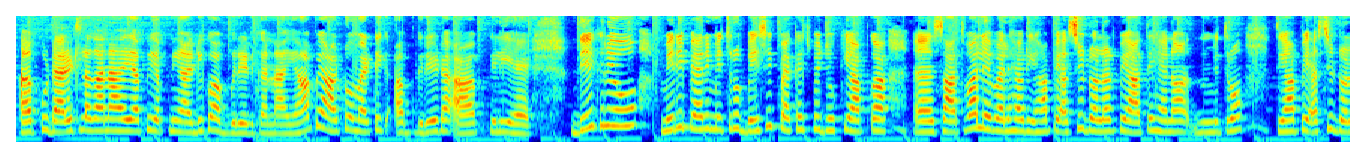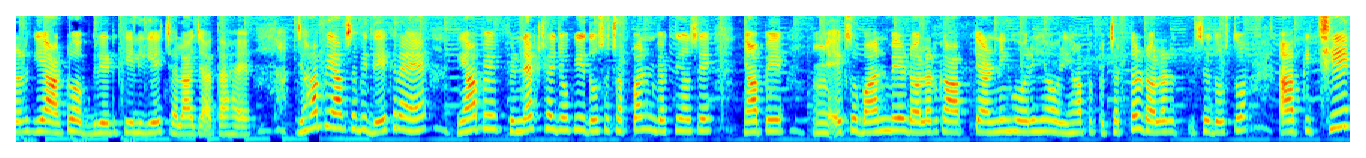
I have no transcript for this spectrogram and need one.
आपको डायरेक्ट लगाना है या फिर अपनी आईडी को अपग्रेड करना है। यहाँ पे ऑटोमेटिक अपग्रेड आपके लिए है। देख रहे हो, मेरे प्यारे मित्रों बेसिक पैकेज पे जो कि आपका सातवां लेवल है और यहाँ पे अस्सी डॉलर पे आते हैं ना मित्रों तो यहाँ पे अस्सी डॉलर की ऑटो अपग्रेड के लिए चला जाता है। जहाँ पे आप सभी देख रहे हैं, यहाँ पे फिर नेक्स्ट है जो कि दो सौ छप्पन व्यक्तियों से, यहाँ पे एक सौ बानवे डॉलर का आपकी अर्निंग हो रही है और यहाँ पे पचहत्तर डॉलर से दोस्तों आपकी छः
